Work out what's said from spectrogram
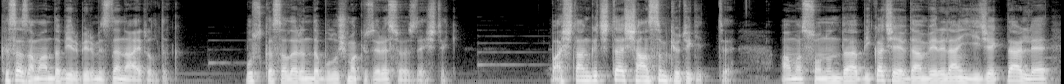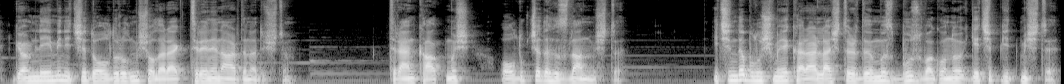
Kısa zamanda birbirimizden ayrıldık. Buz kasalarında buluşmak üzere sözleştik.'' Başlangıçta şansım kötü gitti. Ama sonunda birkaç evden verilen yiyeceklerle gömleğimin içi doldurulmuş olarak trenin ardına düştüm. Tren kalkmış, oldukça da hızlanmıştı. İçinde buluşmayı kararlaştırdığımız buz vagonu geçip gitmişti.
